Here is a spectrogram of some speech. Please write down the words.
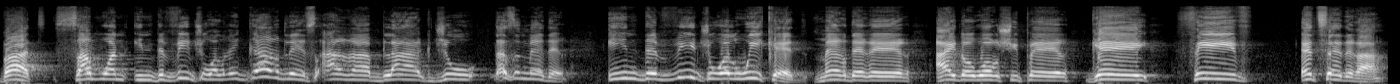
But someone individual, regardless, Arab, black, Jew, doesn't matter. Individual wicked, murderer, idol worshipper, gay, thief, etc.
